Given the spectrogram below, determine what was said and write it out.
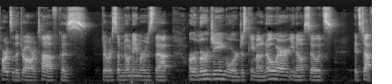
parts of the draw are tough because there are some no-namers that are emerging or just came out of nowhere you know? So it's it's tough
